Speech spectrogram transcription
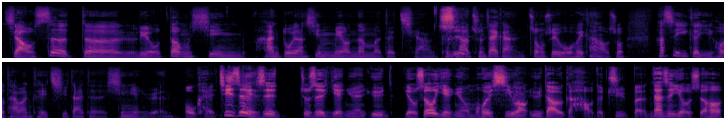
角色的流动性和多样性没有那么的强，可是是他存在感很重，所以我会看好说他是一个以后台湾可以期待的新演员。OK，其实这也是就是演员遇有时候演员我们会希望遇到一个好的剧本，但是有时候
